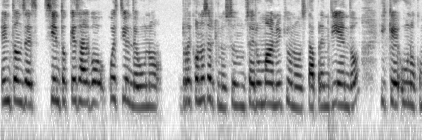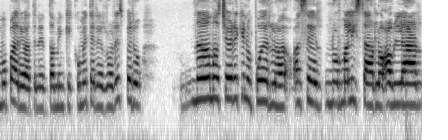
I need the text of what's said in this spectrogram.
Entonces, siento que es algo cuestión de uno reconocer que uno es un ser humano y que uno está aprendiendo y que uno como padre va a tener también que cometer errores, pero nada más chévere que no poderlo hacer, normalizarlo, hablar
